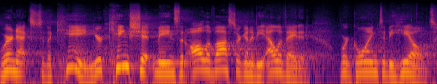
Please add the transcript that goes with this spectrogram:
We're next to the king. Your kingship means that all of us are going to be elevated. We're going to be healed.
